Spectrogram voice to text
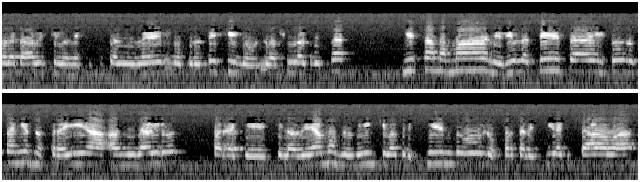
horas, cada vez que lo necesita el bebé, lo protege y lo, lo ayuda a crecer. Y esa mamá le dio la teta y todos los años nos traía a Milagros para que, que la veamos lo bien que iba creciendo, lo fortalecida que estaba,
